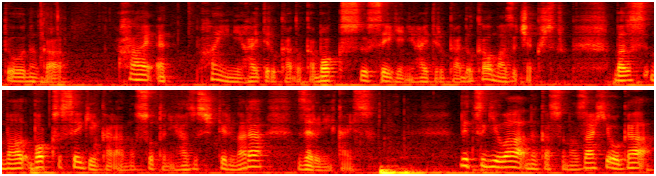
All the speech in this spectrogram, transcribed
と、なんか、範囲に入ってるかどうか、ボックス制限に入ってるかどうかをまずチェックする。まず、ボックス制限からの外に外してるなら、0に返す。で、次は、なんかその座標が、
